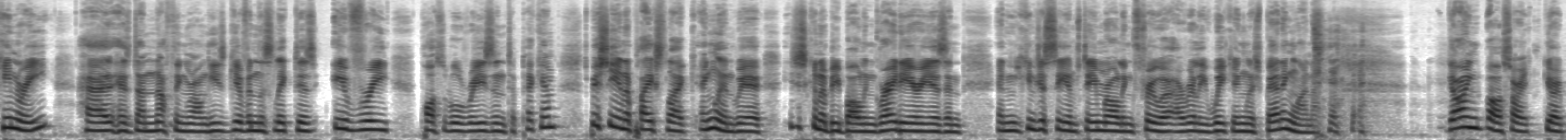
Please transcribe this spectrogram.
Henry ha- has done nothing wrong. He's given the selectors every possible reason to pick him, especially in a place like England where he's just going to be bowling great areas and, and you can just see him steamrolling through a, a really weak English batting lineup. Going, oh, sorry, go.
